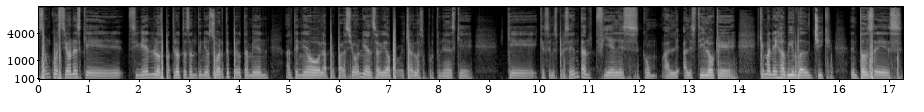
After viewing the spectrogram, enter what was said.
son cuestiones que, si bien los Patriotas han tenido suerte, pero también han tenido la preparación y han sabido aprovechar las oportunidades que, que, que se les presentan, fieles con, al, al estilo que, que maneja Bill Belichick. Entonces,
